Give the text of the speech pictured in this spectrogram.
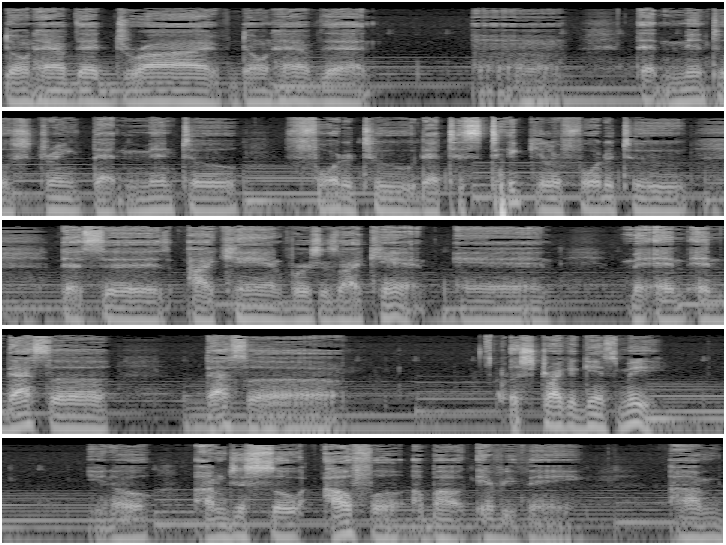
don't have that drive, don't have that uh, that mental strength, that mental fortitude, that testicular fortitude that says I can versus I can't, and and and that's a that's a a strike against me. You know, I'm just so alpha about everything. I'm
